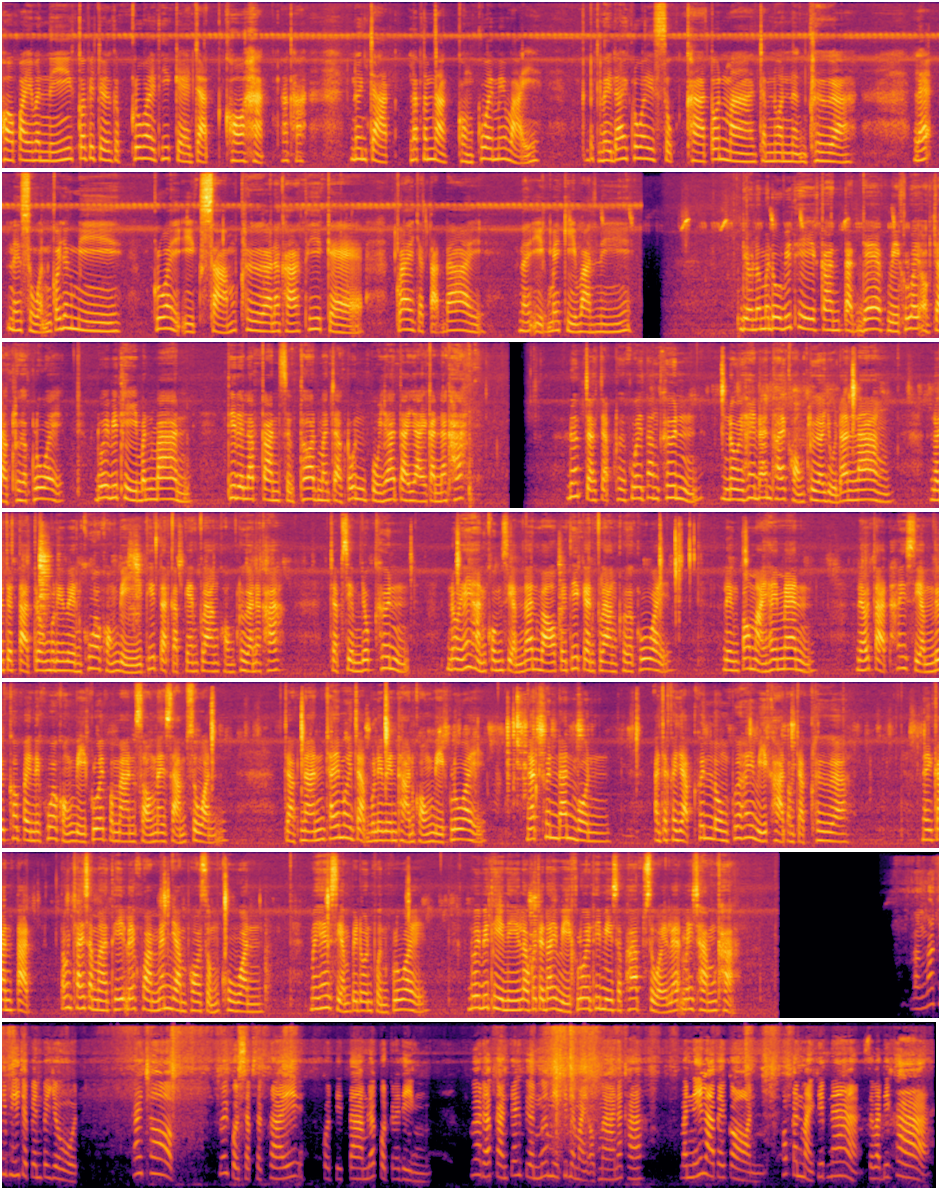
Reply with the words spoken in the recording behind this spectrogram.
พอไปวันนี้ก็ไปเจอกับกล้วยที่แก่จัดคอหักนะคะ เนื่องจากรับน้ำหนักของกล้วยไม่ไหว เลยได้กล้วยสุกคาต้นมาจำนวนหนึ่งเครือ และในสวนก็ยังมีกล้วยอีกสามเครือนะคะ ที่แก่ใกล้จะตัดได้ ในอีกไม่กี่วันนี้ เดี๋ยวเรามาดูวิธีการตัดแยกหวีกล้วยออกจากเครือกล้วย ด้วยวิธีบ้านๆที่ได้รับการสืบทอดมาจากรุ่นปู่ย่าตายายกันนะคะ เริ่มจากจับเครือกล้วยตั้งขึ้น โดยให้ด้านท้ายของเครืออยู่ด้านล่าง เราจะตัดตรงบริเวณขั้วของหวีที่ตัดกับแกนกลางของเครือนะคะ จับเสียมยกขึ้น โดยให้หันคมเสียมด้านเว้าไปที่แกนกลางเครือกล้วย เล็งเป้าหมายให้แม่น แล้วตัดให้เสียมลึกเข้าไปในขั้วของหวีกล้วยประมาณ 2 ใน 3 ส่วน จากนั้นใช้มือจับบริเวณฐานของหวีกล้วย นัดขึ้นด้านบน อาจจะขยับขึ้นลงเพื่อให้หวีขาดออกจากเครือ ในการตัดต้องใช้สมาธิและความแม่นยำพอสมควร ไม่ให้เสียมไปโดนผลกล้วย ด้วยวิธีนี้เราก็จะได้หวีกล้วยที่มีสภาพสวยและไม่ช้ำค่ะ หวังว่าคลิปนี้จะเป็นประโยชน์ ถ้าชอบช่วยกด subscribe กดติดตามและกดกระดิ่ง เพื่อรับการแจ้งเตือนเมื่อมีคลิปใหม่ๆออกมานะคะ วันนี้ลาไปก่อน พบกันใหม่คลิปหน้า สวัสดีค่ะ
